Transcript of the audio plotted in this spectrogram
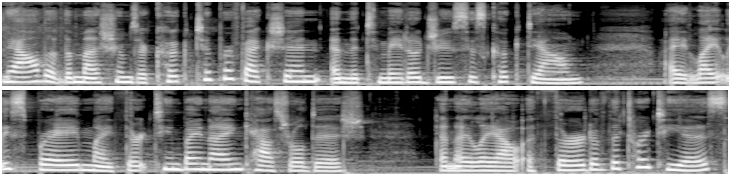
Now that the mushrooms are cooked to perfection and the tomato juice is cooked down, I lightly spray my 13 by 9 casserole dish and I lay out a third of the tortillas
